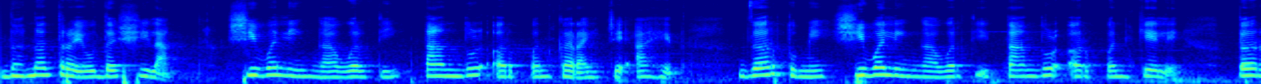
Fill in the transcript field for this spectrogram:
धनत्रयोदशीला शिवलिंगावरती तांदूळ अर्पण करायचे आहेत. जर तुम्ही शिवलिंगावरती तांदूळ अर्पण केले तर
